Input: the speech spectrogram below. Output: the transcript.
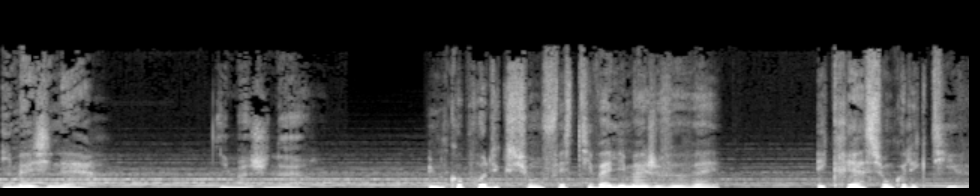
Imaginaire. Imaginaire. Une coproduction Festival Image Vevey et création collective.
